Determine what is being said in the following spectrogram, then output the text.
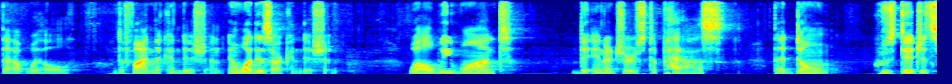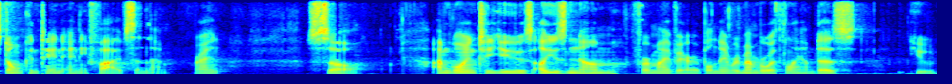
that will define the condition. And what is our condition? Well, we want the integers to pass that don't, whose digits don't contain any fives in them, right? So I'm going to use, I'll use num for my variable name. Remember with lambdas, you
